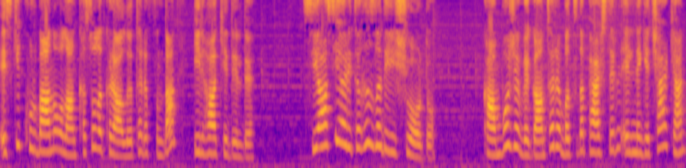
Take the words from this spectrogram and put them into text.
eski kurbanı olan Kasola Krallığı tarafından ilhak edildi. Siyasi harita hızla değişiyordu. Kamboja ve Gantara batıda Perslerin eline geçerken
